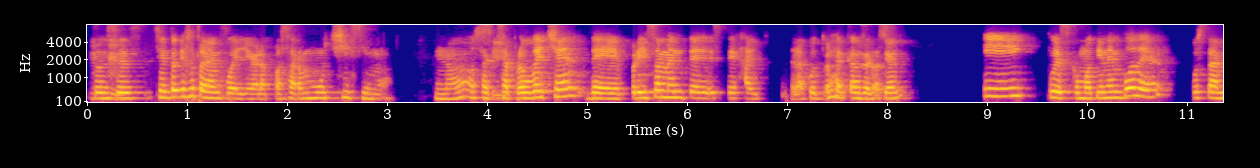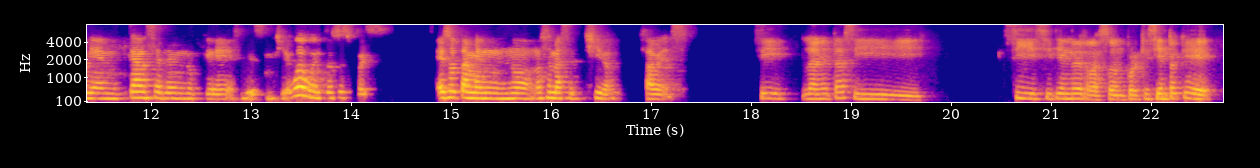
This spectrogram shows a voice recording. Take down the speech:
Entonces, siento que eso también puede llegar a pasar muchísimo, ¿no? O sea, que se aprovechen de precisamente este hype de la cultura de cancelación y pues como tienen poder, pues también cancelen lo que es les huevo. Entonces, pues eso también no, no se me hace chido, ¿sabes? Sí, la neta sí, sí, sí tienes razón, porque siento que,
